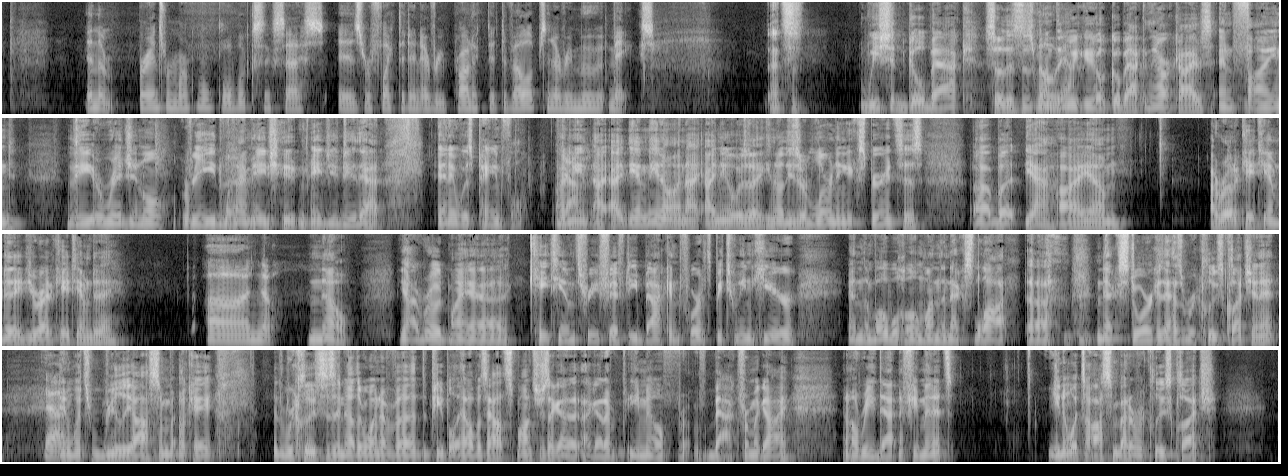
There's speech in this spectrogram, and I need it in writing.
And the brand's remarkable global success is reflected in every product it develops and every move it makes. that's. We should go back. So this is one Oh, thing yeah. we could go go back in the archives and find the original read when I made you made you do that, and it was painful. I Yeah. mean, I, I and, you know, and I, I knew it was a you know these are learning experiences, uh, but yeah, I um I rode a KTM today. Did you ride a KTM today? Uh, no. No. Yeah, I rode my uh, KTM 350 back and forth between here and the mobile home on the next lot uh, next door because it has a Rekluse clutch in it. Yeah. And what's really awesome, okay, Rekluse is another one of uh, the people that help us out, sponsors. I got a I got an email back from a guy, and I'll read that in a few minutes. You know what's awesome about a Rekluse clutch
